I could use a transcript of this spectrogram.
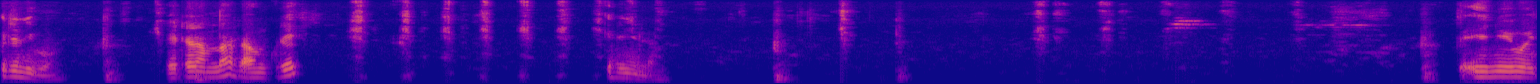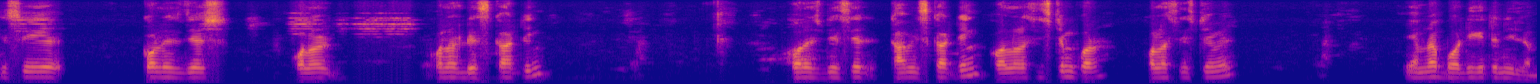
কেটে নিব। এটা আমরা রাউন্ড করে কেটে নিলাম। তো এই নিয়ম হইতেছে college dress collar collar dress cutting college ড্রেসের কামিজ কাটিং কলার সিস্টেম করা কলার সিস্টেমের আমরা বডি কেটে নিলাম।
